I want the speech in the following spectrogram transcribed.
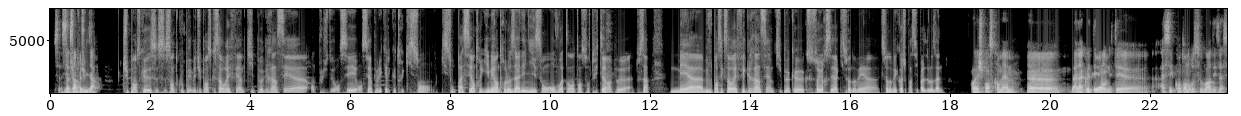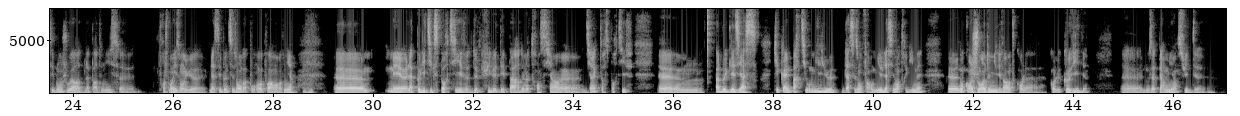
ça faisait un peu bizarre tu penses que sans te couper, mais tu penses que ça aurait fait un petit peu grincer en plus de on sait on sait un peu les quelques trucs qui sont qui sont passés entre guillemets entre Lausanne et Nice, on, voit de temps en temps sur Twitter un peu tout ça. Mais, euh, mais vous pensez que ça aurait fait grincer un petit peu que, que ce soit Urca qui soit nommé, euh, qui soit nommé coach principal de Lausanne? Ouais, je pense quand même. Euh, bah, D'un côté, on était euh, assez content de recevoir des assez bons joueurs de la part de Nice. Euh, franchement, ils ont eu une assez bonne saison. On va, on va pouvoir en revenir. Mmh mais la politique sportive, depuis le départ de notre ancien directeur sportif, Pablo Iglesias, qui est quand même parti au milieu de la saison, enfin au milieu de la saison entre guillemets, donc en juin 2020, quand, quand le Covid nous a permis ensuite de,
